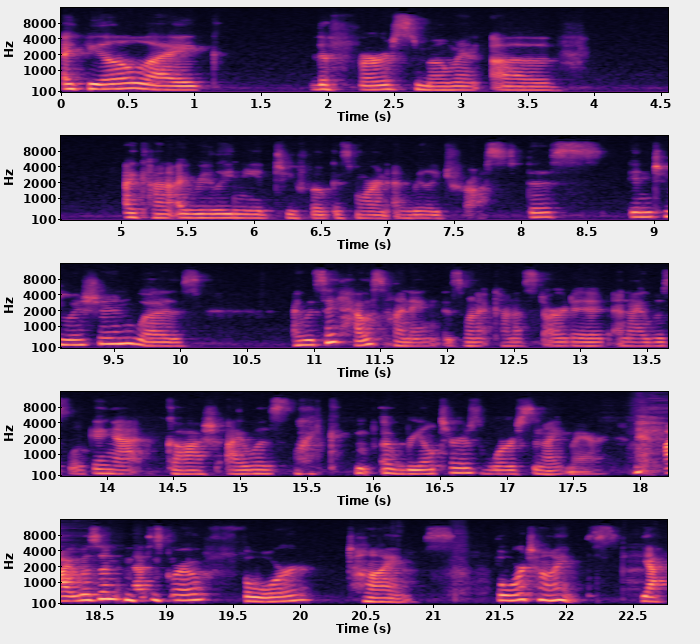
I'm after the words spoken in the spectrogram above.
I feel like the first moment of I kind of I really need to focus more and, and really trust this intuition was I would say house hunting is when it kind of started and I was looking at gosh I was like a realtor's worst nightmare. I was an escrow four times. Four times. Yeah.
